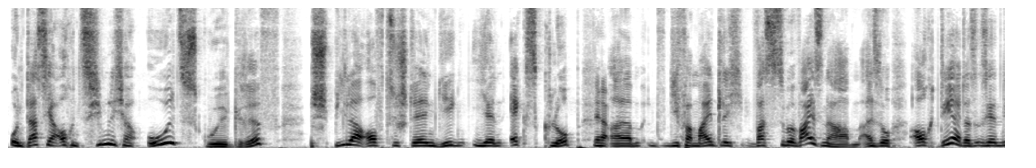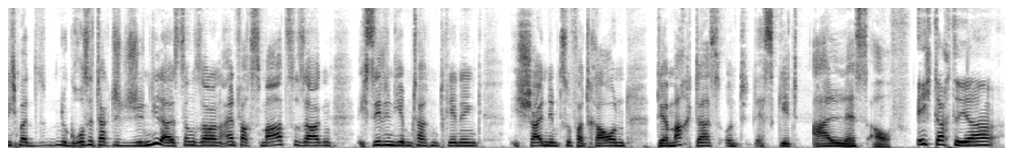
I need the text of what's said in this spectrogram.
Und das ja auch ein ziemlicher Oldschool-Griff, Spieler aufzustellen gegen ihren Ex-Club, Ja. ähm, die vermeintlich was zu beweisen haben. Also auch der, das ist ja nicht mal eine große taktische Genieleistung, sondern einfach smart zu sagen, ich sehe den jeden Tag im Training, ich scheine dem zu vertrauen, der macht das und es geht alles auf. Ich dachte ja,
